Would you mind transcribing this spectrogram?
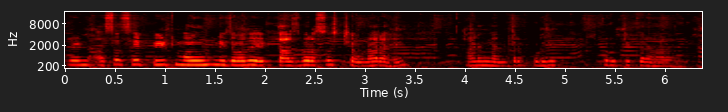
फ्रेंड असंच हे पीठ मळून मी जवळजवळ एक तासभर असंच ठेवणार आहे आणि नंतर पुढील कृती करणार आहे.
